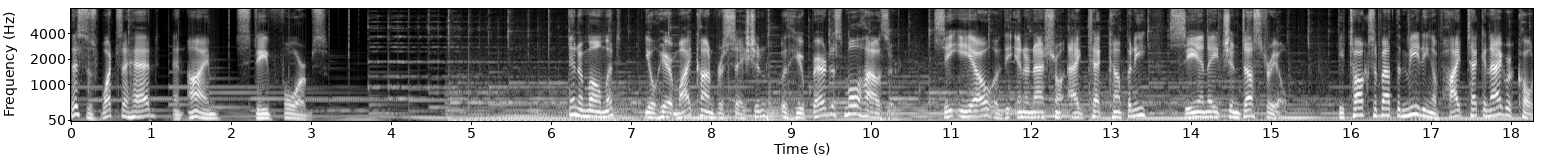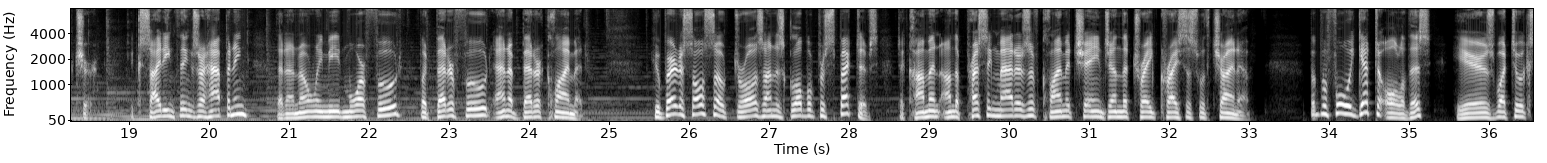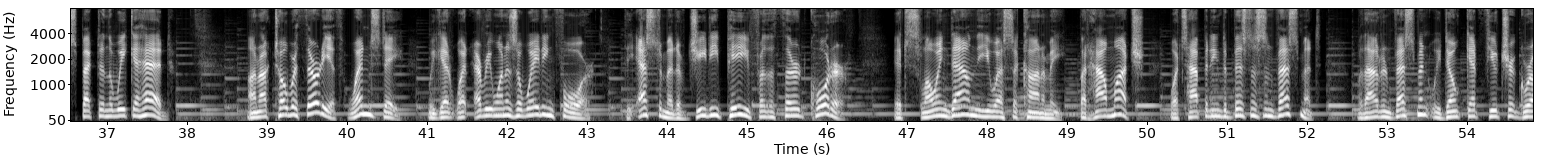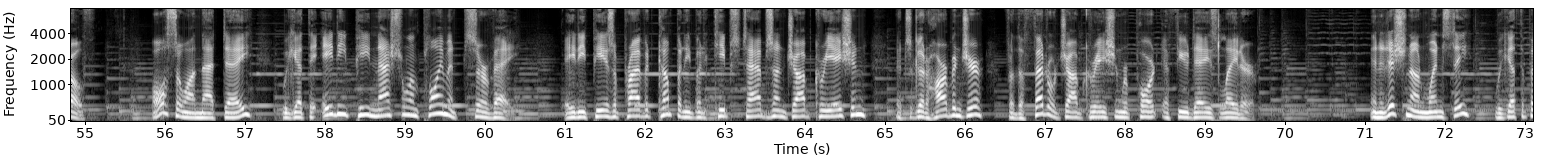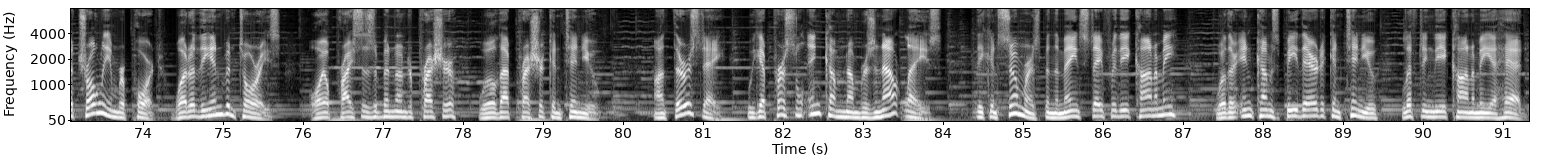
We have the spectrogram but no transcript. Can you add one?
This is What's Ahead, and I'm Steve Forbes. In a moment, you'll hear my conversation with Hubertus Mühlhäuser, CEO of the international ag tech company CNH Industrial. He talks about the meeting of high tech and agriculture. Exciting things are happening that not only mean more food, but better food and a better climate. Hubertus also draws on his global perspectives to comment on the pressing matters of climate change and the trade crisis with China. But before we get to all of this, here's what to expect in the week ahead. On October 30th, Wednesday, we get what everyone is awaiting for the estimate of GDP for the third quarter. It's slowing down the U.S. economy, but how much? What's happening to business investment? Without investment, we don't get future growth. Also on that day, we get the ADP National Employment Survey. ADP is a private company, but it keeps tabs on job creation. It's a good harbinger for the federal job creation report a few days later. In addition, on Wednesday, we get the petroleum report. What are the inventories? Oil prices have been under pressure. Will that pressure continue? On Thursday, we get personal income numbers and outlays. The consumer has been the mainstay for the economy. Will their incomes be there to continue lifting the economy ahead?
